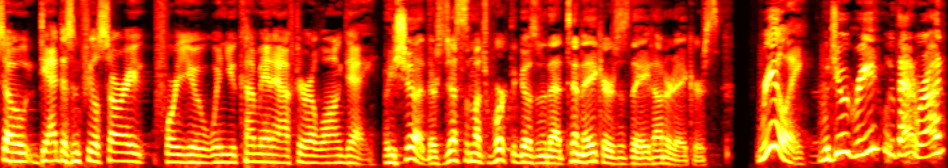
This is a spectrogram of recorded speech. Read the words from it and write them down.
So dad doesn't feel sorry for you when you come in after a long day. He should. There's just as much work that goes into that 10 acres as the 800 acres. Really? Would you agree with that, Rod?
